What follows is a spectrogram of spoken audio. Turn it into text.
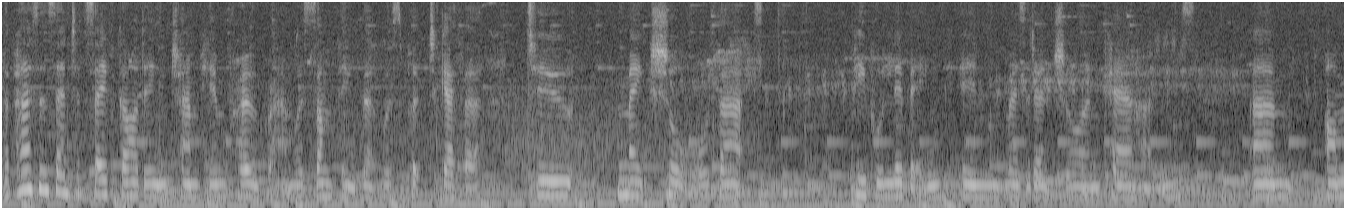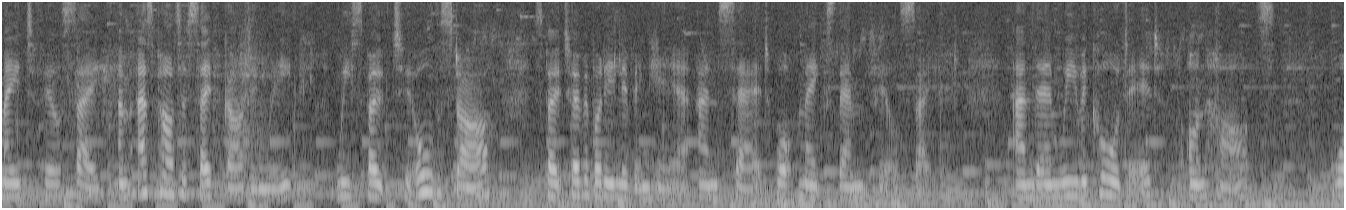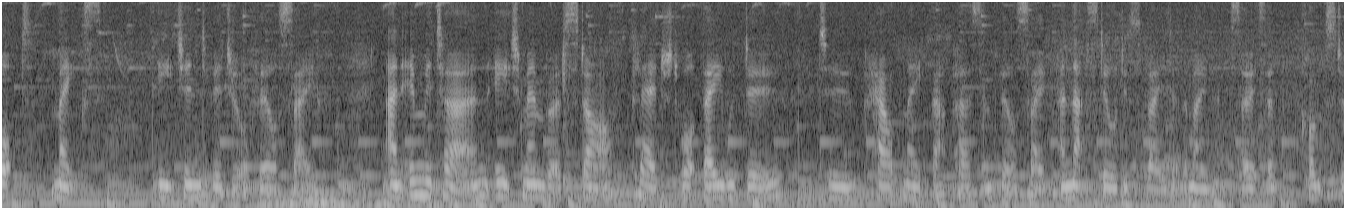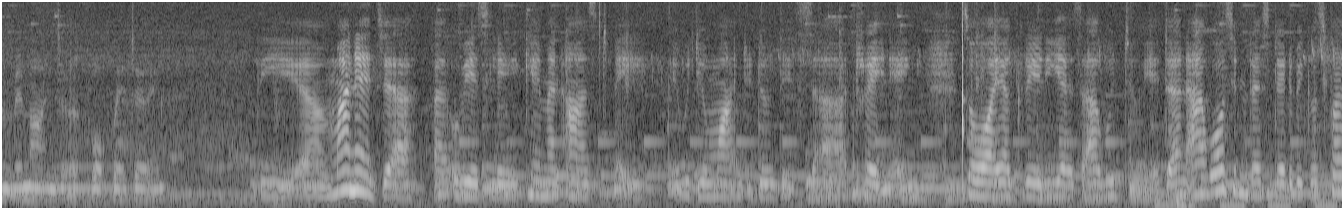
The Person-Centred Safeguarding Champion programme was something that was put together to make sure that people living in residential and care homes um, are made to feel safe. Um, as part of Safeguarding Week, we spoke to all the staff, spoke to everybody living here and said what makes them feel safe. And then we recorded on Hearts what makes each individual feel safe. And in return, each member of staff pledged what they would do to help make that person feel safe. And that's still displayed at the moment. So it's a constant reminder of what we're doing. The uh, manager uh, obviously came and asked me, would you mind to do this uh, training? So I agreed, yes, I would do it. And I was interested because uh,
